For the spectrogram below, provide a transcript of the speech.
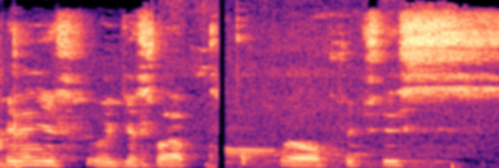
Okay, then just we just left. We'll fix this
